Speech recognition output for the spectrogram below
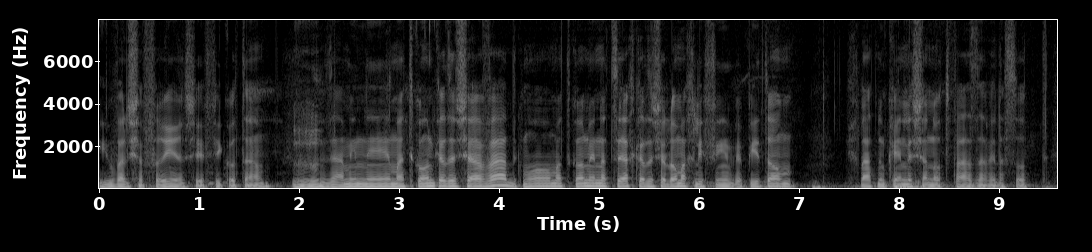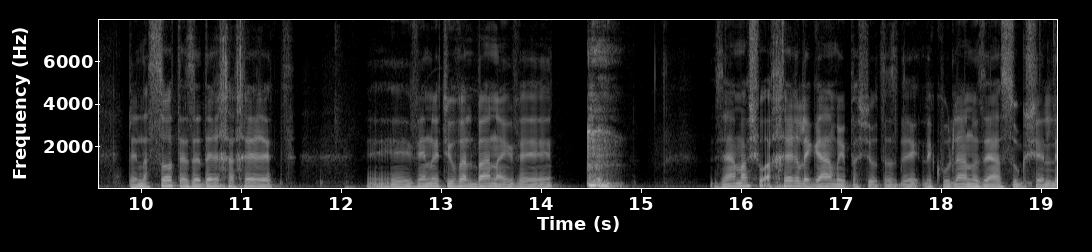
יובל שפריר, שהפיק אותם. זה היה מין מתכון כזה שעבד, כמו מתכון מנצח כזה שלא מחליפים, ופתאום החלטנו כן לשנות פאזה ולנסות לנסות איזה דרך אחרת. הבאנו את יובל בנאי, וזה היה משהו אחר לגמרי פשוט, אז לכולנו זה היה סוג של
